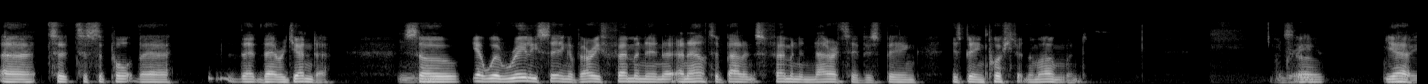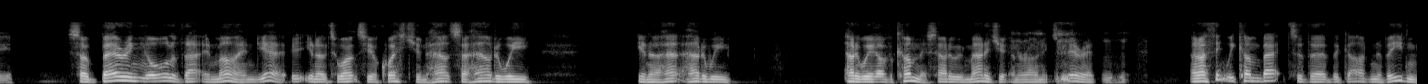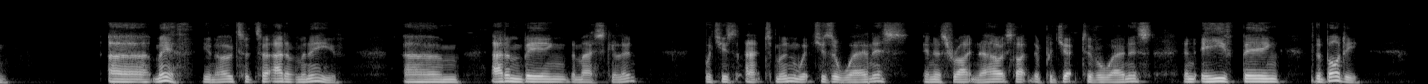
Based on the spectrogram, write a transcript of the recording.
uh, to to support their their, their agenda. Mm-hmm. So yeah, we're really seeing a very feminine, an out of balance feminine narrative is being is being pushed at the moment. Agreed. So, yeah. Agreed. So bearing all of that in mind, yeah, you know, to answer your question, how so how do we you know how, how do we how do we overcome this? How do we manage it in our own experience? Mm-hmm. and i think we come back to the the garden of eden uh, myth you know to, to adam and eve. Um, adam being the masculine which is atman which is awareness in us right now. It's like the projective awareness. And eve being the body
